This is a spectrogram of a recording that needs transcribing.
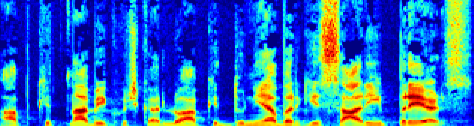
आप कितना भी कुछ कर लो, आपकी दुनिया भर की सारी प्रेयर्स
